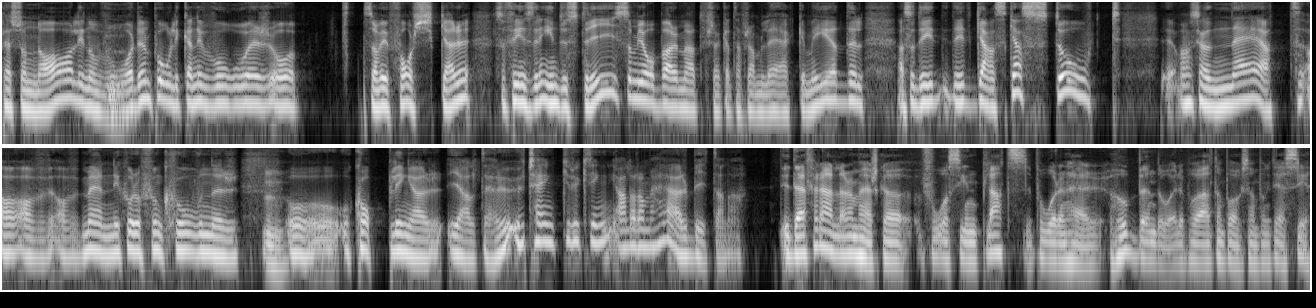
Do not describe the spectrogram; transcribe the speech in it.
personal inom mm. vården på olika nivåer och så har vi forskare, så finns det en industri som jobbar med att försöka ta fram läkemedel. Alltså det, det är ett ganska stort eh, man säga, nät av, av, av, människor och funktioner mm. och, och, kopplingar i allt det här. Hur, hur tänker du kring alla de här bitarna? Det är därför alla de här ska få sin plats på den här hubben då, eller på altonparksson.se.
